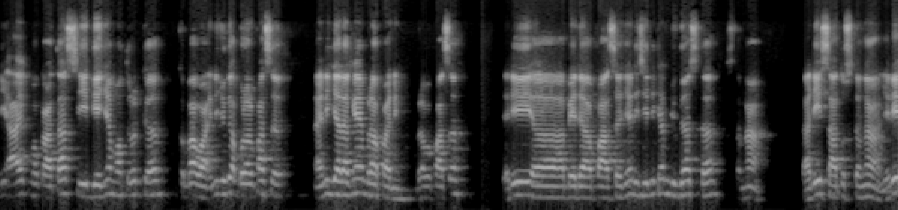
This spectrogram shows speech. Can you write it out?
ini A mau ke atas, si D-nya mau turun ke ke bawah. Ini juga bulan fase. Nah, ini jaraknya berapa ini? Berapa fase? Jadi uh, beda fasenya di sini kan juga setengah. Tadi satu setengah. Jadi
